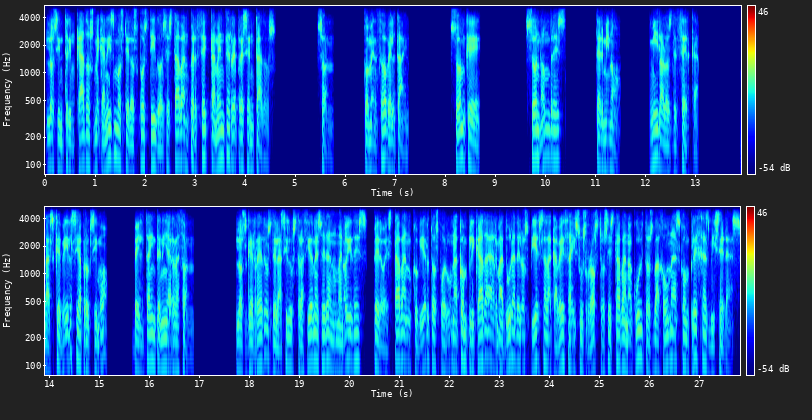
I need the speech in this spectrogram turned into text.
Los intrincados mecanismos de los postigos estaban perfectamente representados. Son. Comenzó Beltane. ¿Son qué? ¿Son hombres? Terminó. Míralos de cerca. Baskerville se aproximó. Beltane tenía razón. Los guerreros de las ilustraciones eran humanoides, pero estaban cubiertos por una complicada armadura de los pies a la cabeza y sus rostros estaban ocultos bajo unas complejas viseras.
